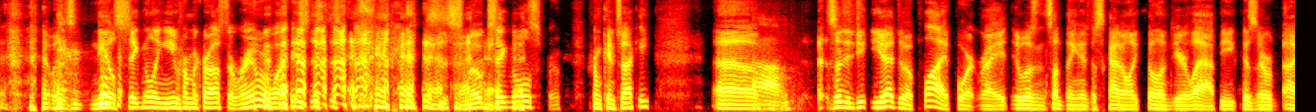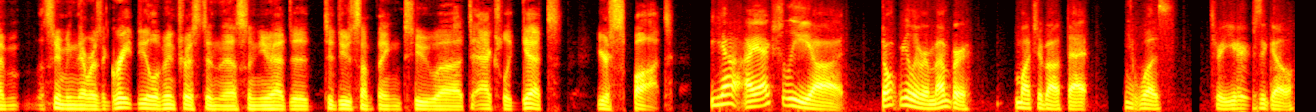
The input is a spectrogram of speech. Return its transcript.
was neil signaling you from across the room or what is this, is this smoke signals from, from kentucky um, um, so did you? You had to apply for it, right? It wasn't something that just kind of like fell into your lap because there. I'm assuming there was a great deal of interest in this, and you had to to do something to uh, to actually get your spot. Yeah, I actually uh, don't really remember much about that. It was three years ago,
